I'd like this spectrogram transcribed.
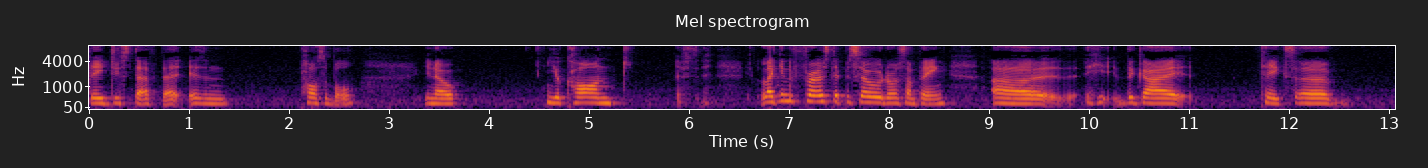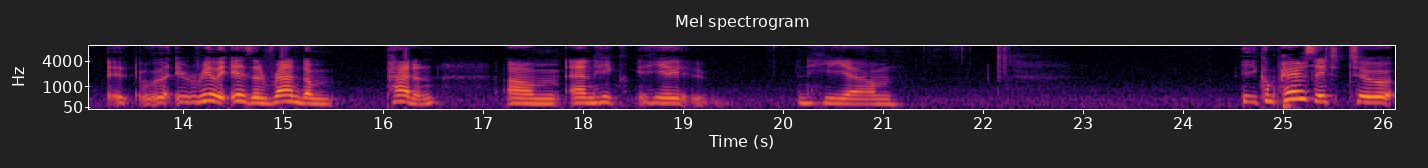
they do stuff that isn't possible. You know, you can't like in the first episode or something. Uh, he, the guy takes a it, it really is a random pattern, um, and he he and he um, he compares it to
